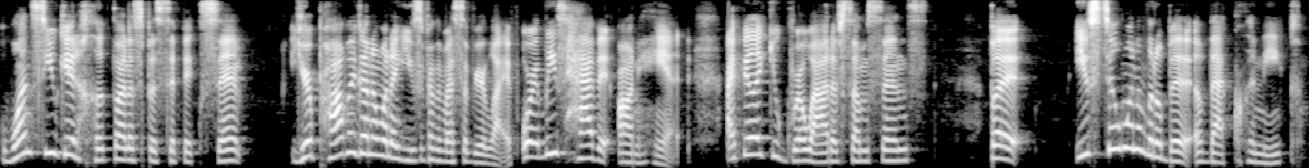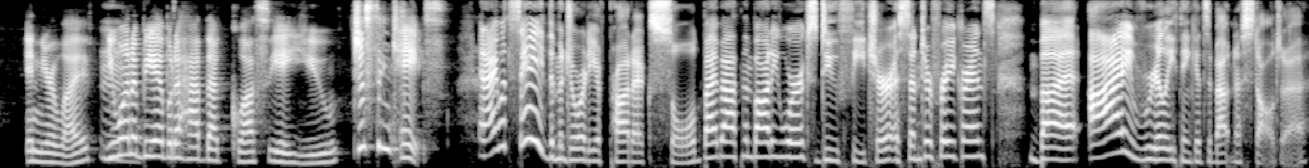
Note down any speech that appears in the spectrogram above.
once you get hooked on a specific scent, you're probably going to want to use it for the rest of your life or at least have it on hand. I feel like you grow out of some scents, but you still want a little bit of that Clinique in your life. You mm. want to be able to have that Glossier you just in case. And I would say the majority of products sold by Bath and Body Works do feature a center fragrance, but I really think it's about nostalgia.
